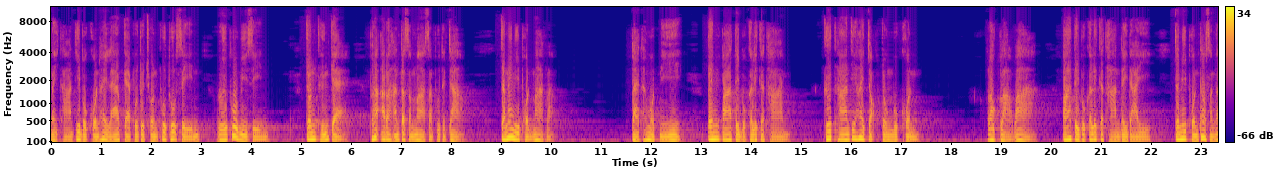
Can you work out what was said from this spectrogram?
ในฐานที่บุคคลให้แล้วแก่ปุถุชนผู้ทุศีล หรือผู้มีศีล จนถึงแก่พระอรหันตสัมมาสัมพุทธเจ้า จะไม่มีผลมากหรอกแต่ทั้งหมดนี้เป็นปาติบุคลิกทาน คือทานที่ให้เจาะจงบุคคล เรากล่าวว่า ปาติบุคลิกทานใด ๆ จะมีผลเท่าสังฆ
